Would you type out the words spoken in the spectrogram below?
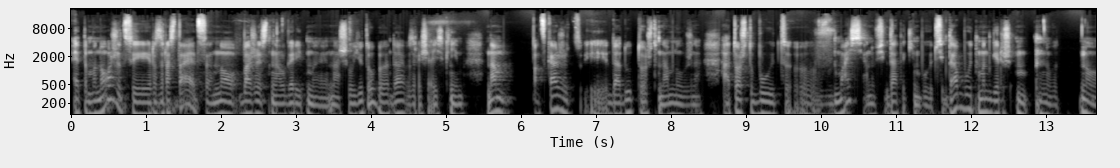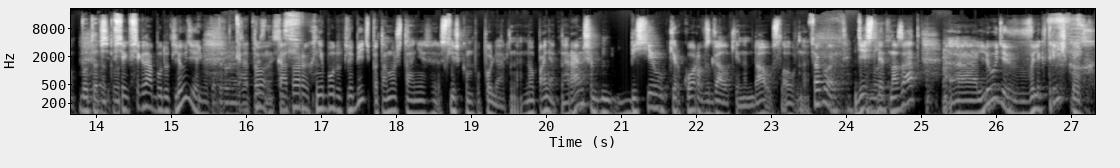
это множится и разрастается, но божественные алгоритмы нашего Ютуба, да, возвращаясь к ним, нам подскажут и дадут то, что нам нужно. А то, что будет в массе, оно всегда таким будет. Всегда будет мангерш... м, ну, вот, ну, Вот это вс- вот. вс- всегда будут люди, Имя которого нельзя кото- произносить. которых не будут любить, потому что они слишком популярны. Ну, понятно. Раньше бесил Киркоров с Галкиным, да, условно. Согласен. Десять лет назад э, люди в электричках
